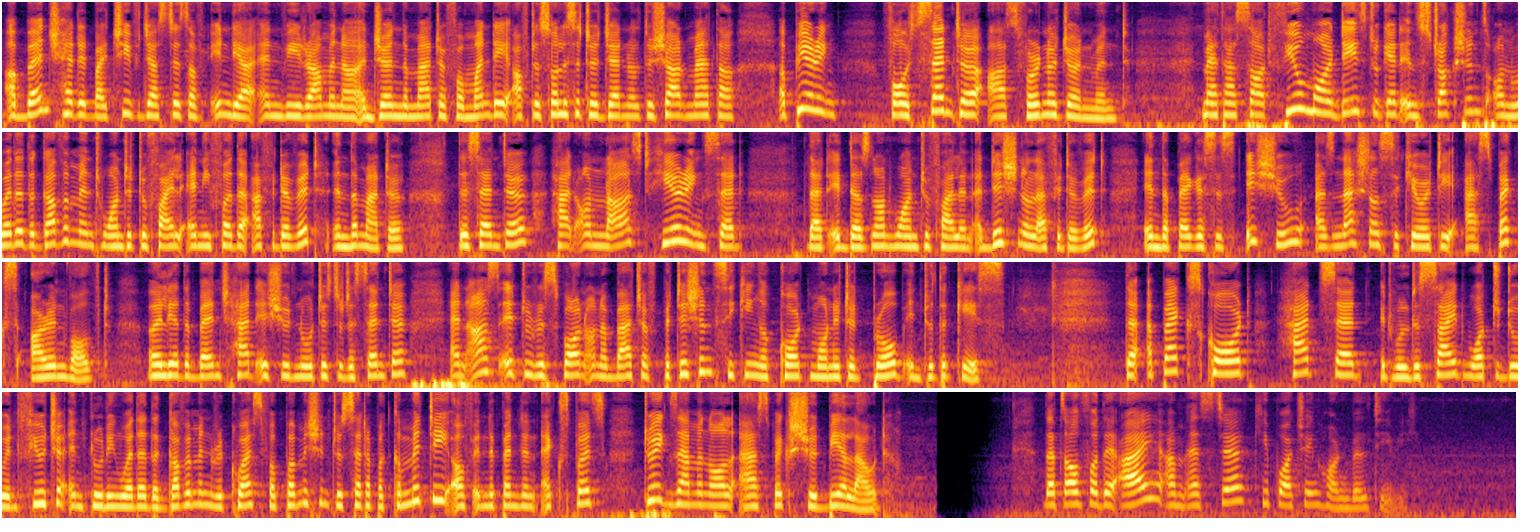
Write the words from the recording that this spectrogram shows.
A bench headed by Chief Justice of India N.V. Ramana adjourned the matter for Monday after Solicitor General Tushar Mehta, appearing for centre, asked for an adjournment. Mehta sought few more days to get instructions on whether the government wanted to file any further affidavit in the matter. The centre had on last hearing said that it does not want to file an additional affidavit in the Pegasus issue as national security aspects are involved. Earlier, the bench had issued notice to the centre and asked it to respond on a batch of petitions seeking a court monitored probe into the case. The apex court had said it will decide what to do in future including whether the government request for permission to set up a committee of independent experts to examine all aspects should be allowed. That's all for the eye. I'm Esther. Keep watching Hornbill TV.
